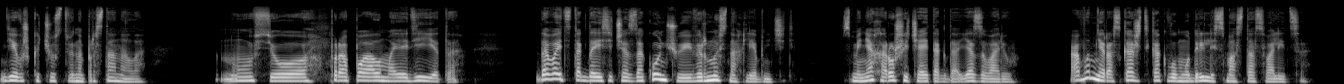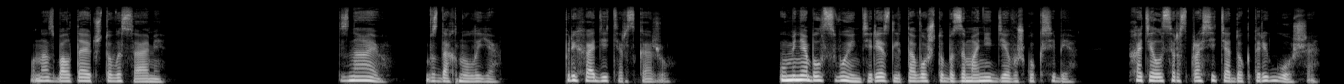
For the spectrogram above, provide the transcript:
Девушка чувственно простонала. «Ну все, пропала моя диета. Давайте тогда я сейчас закончу и вернусь нахлебничать. С меня хороший чай тогда, я заварю. А вы мне расскажете, как вы умудрились с моста свалиться. У нас болтают, что вы сами». «Знаю», — вздохнула я. «Приходите, расскажу». У меня был свой интерес для того, чтобы заманить девушку к себе. Хотелось расспросить о докторе Гоше.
